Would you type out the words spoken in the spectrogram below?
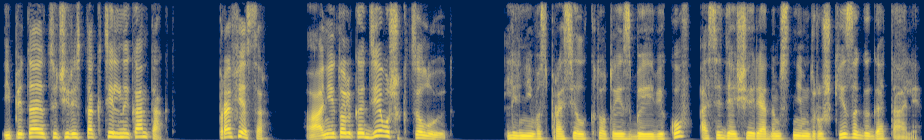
и питаются через тактильный контакт. Профессор, а они только девушек целуют?» — лениво спросил кто-то из боевиков, а сидящие рядом с ним дружки загоготали.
